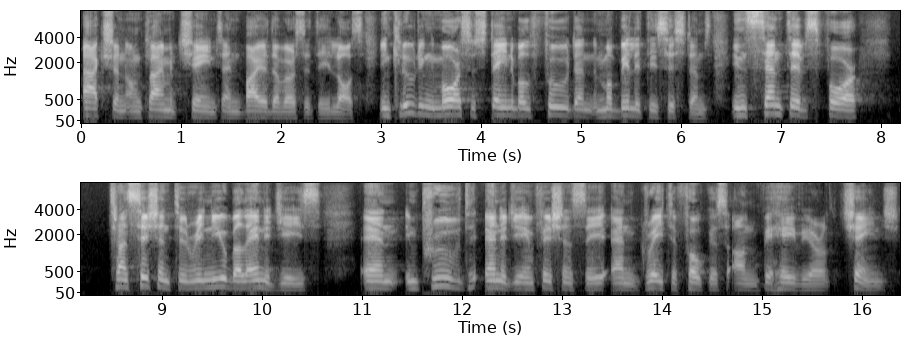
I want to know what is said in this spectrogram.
action on climate change and biodiversity loss, including more sustainable food and mobility systems, incentives for transition to renewable energies, and improved energy efficiency and greater focus on behavioural change.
